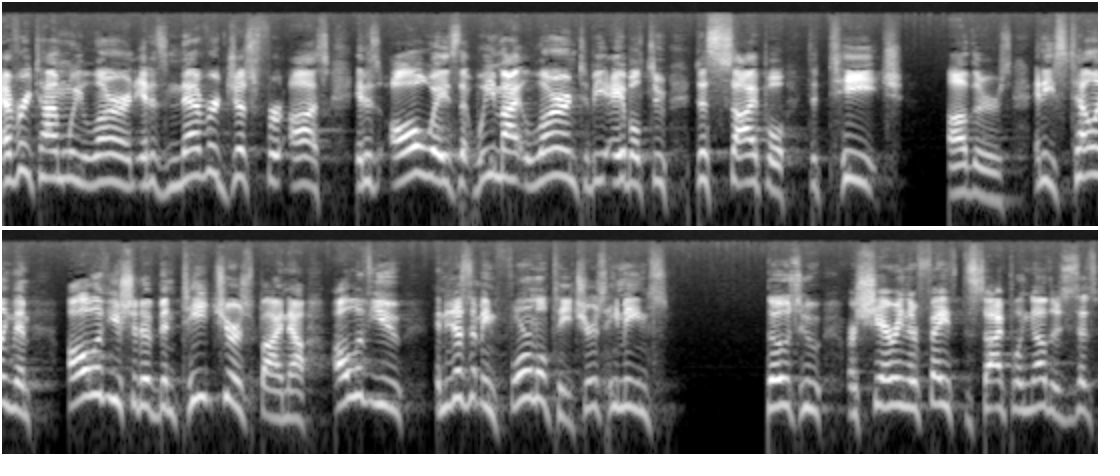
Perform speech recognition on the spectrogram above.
Every time we learn, it is never just for us. It is always that we might learn to be able to disciple, to teach others. And he's telling them, all of you should have been teachers by now. All of you, and he doesn't mean formal teachers, he means those who are sharing their faith, discipling others. He says,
